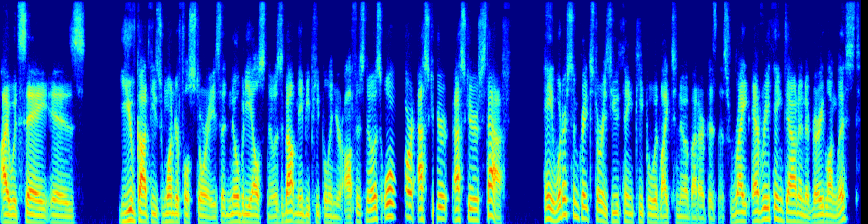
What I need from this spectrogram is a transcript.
i would say is you've got these wonderful stories that nobody else knows about. Maybe people in your office knows or, or ask your ask your staff hey what are some great stories you think people would like to know about our business? Write everything down in a very long list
